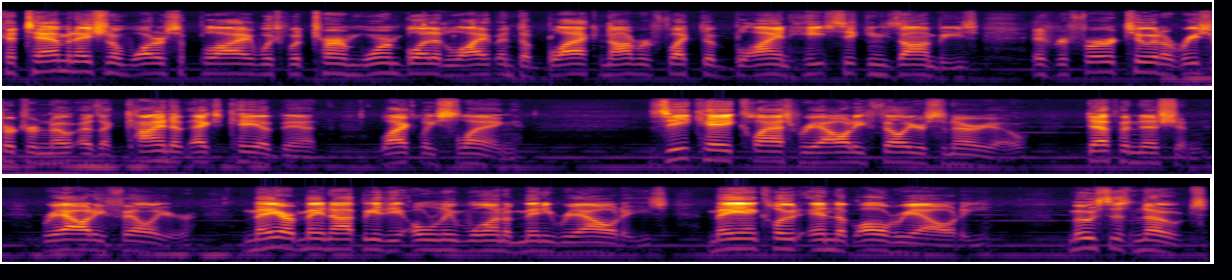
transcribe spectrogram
Contamination of water supply which would turn warm-blooded life into black, non-reflective, blind, heat-seeking zombies is referred to in a researcher note as a kind of XK event, likely slang. ZK-Class Reality Failure Scenario Definition: Reality failure. May or may not be the only one of many realities. May include end of all reality. Moose's Notes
